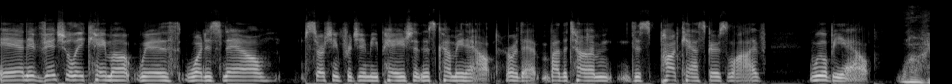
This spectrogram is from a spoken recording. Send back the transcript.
and eventually came up with what is now searching for Jimmy Page that is coming out, or that by the time this podcast goes live, will be out. Well, I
